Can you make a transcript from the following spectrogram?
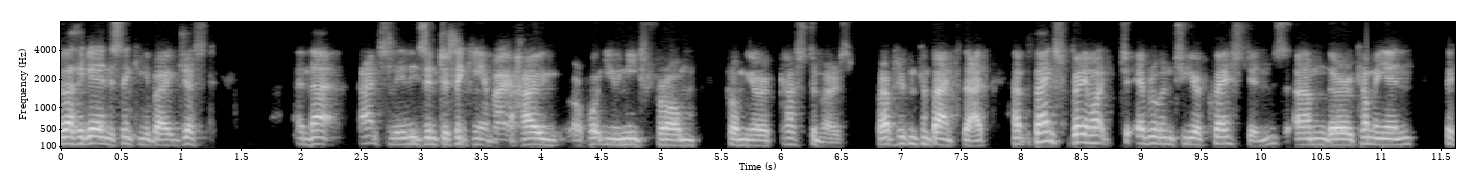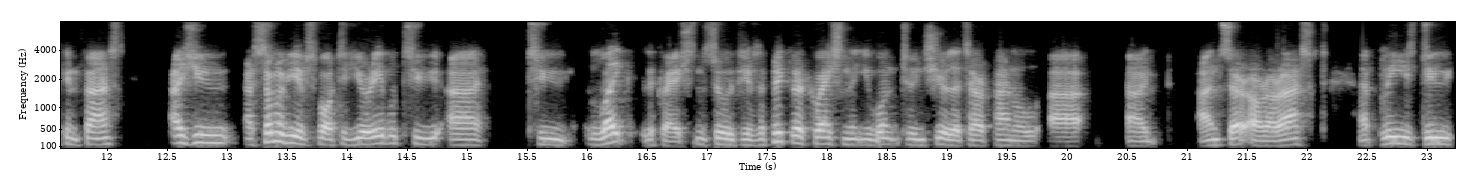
So that again is thinking about just, and that actually leads into thinking about how or what you need from from your customers. Perhaps we can come back to that. Uh, thanks very much to everyone to your questions. Um, they're coming in thick and fast. As you, as some of you have spotted, you're able to uh, to like the question. So if there's a particular question that you want to ensure that our panel uh, uh, answer or are asked, uh, please do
